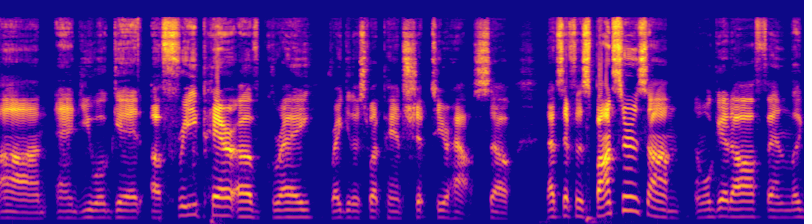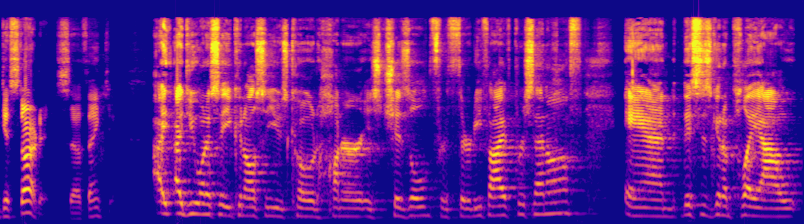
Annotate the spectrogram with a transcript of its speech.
Um, and you will get a free pair of gray regular sweatpants shipped to your house. So that's it for the sponsors. Um, and we'll get off and get started. So thank you. I, I do want to say you can also use code Hunter is chiseled for 35% off. And this is going to play out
